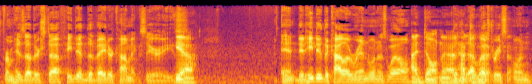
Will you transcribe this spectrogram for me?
from his other stuff? He did the Vader comic series. yeah, And did he do the Kylo Ren one as well? I don't know. I'd the, have to that most recent one.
